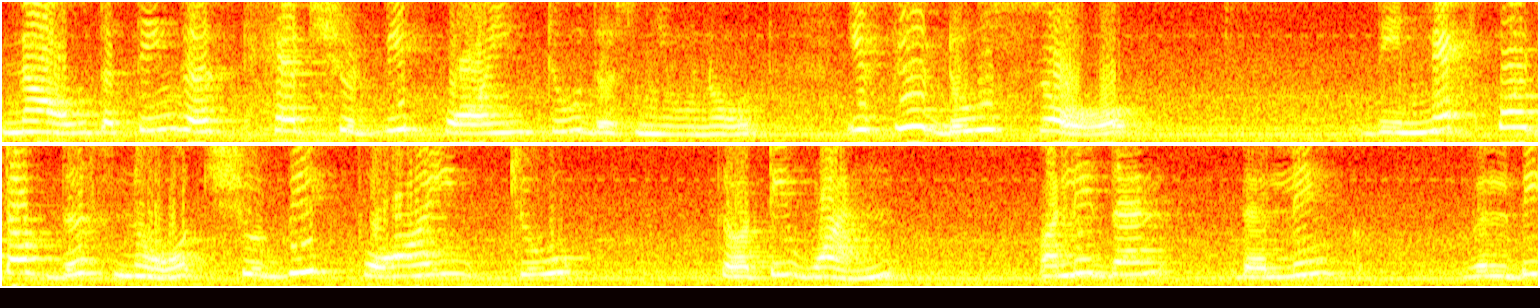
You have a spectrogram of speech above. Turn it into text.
Now the thing is head should be point to this new node. If you do so the next part of this node should be point to 31 only then the link will be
